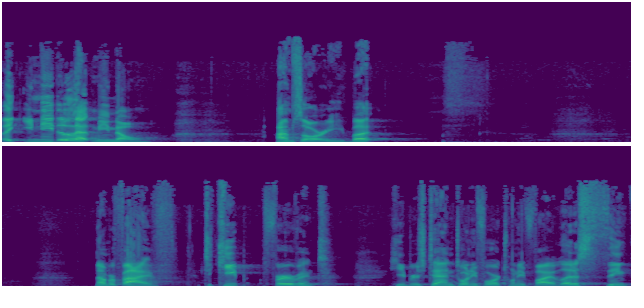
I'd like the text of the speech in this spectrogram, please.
Like, you need to let me know. I'm sorry, but number five, to keep fervent. Hebrews 10 24, 25. Let us think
